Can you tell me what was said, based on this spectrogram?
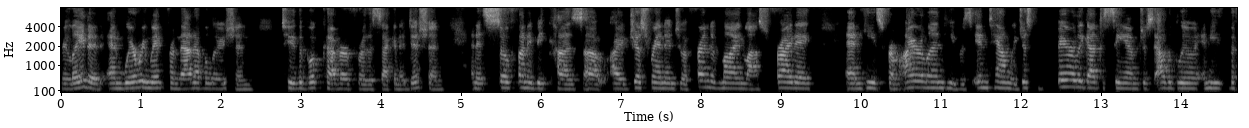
related and where we went from that evolution to the book cover for the second edition. And it's so funny because uh, I just ran into a friend of mine last Friday and he's from Ireland. He was in town. We just barely got to see him just out of the blue. And he, the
